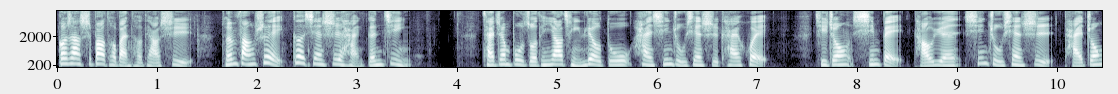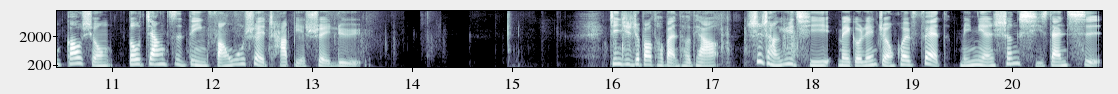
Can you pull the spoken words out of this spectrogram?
工商时报头版头条是囤房税，各县市喊跟进。财政部昨天邀请六都和新竹县市开会，其中新北、桃园、新竹县市、台中、高雄都将制定房屋税差别税率。经济日报头版头条，市场预期美国联准会 Fed 明年升息三次。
